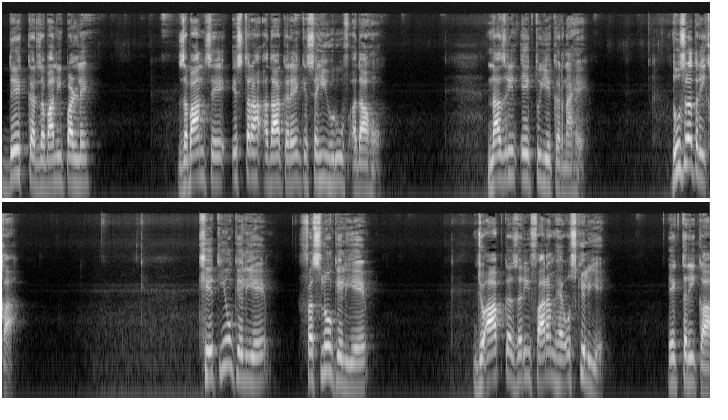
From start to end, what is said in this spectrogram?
देख कर ज़बानी पढ़ लें। ज़बान से इस तरह अदा करें कि सही हरूफ अदा हों। नाजरीन, एक तो ये करना है। दूसरा तरीक़ा, खेतियों के लिए, फ़सलों के लिए जो आपका ज़री फार्म है, उसके लिए एक तरीक़ा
